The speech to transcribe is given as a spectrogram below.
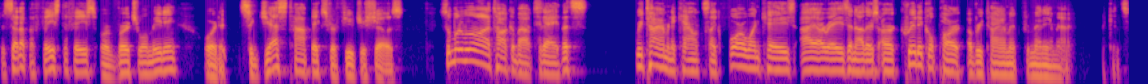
to set up a face-to-face or virtual meeting or to suggest topics for future shows so, what do we want to talk about today? Let's retirement accounts like 401ks, IRAs, and others are a critical part of retirement for many Americans.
